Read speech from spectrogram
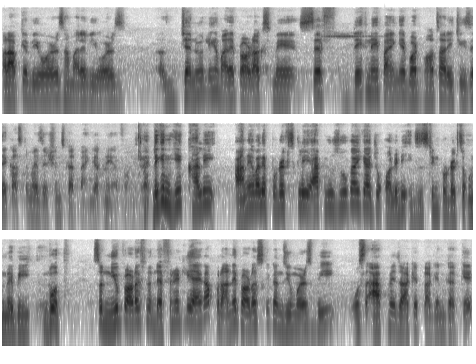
और आपके व्यूअर्स हमारे व्यूअर्स जनरली हमारे प्रोडक्ट्स में सिर्फ़ देख नहीं पाएँगे बट बहुत सारी चीज़ें कस्टमाइजेशन कर पाएँगे अपने ईयरफोन्स में। लेकिन ये खाली आने वाले प्रोडक्ट्स के लिए ऐप यूज़ होगा या जो ऑलरेडी एग्जिस्टिंग प्रोडक्ट्स हैं उनमें भी? बोथ सो न्यू प्रोडक्ट्स में डेफिनेटली आएगा। पुराने प्रोडक्ट्स के कंज्यूमर्स भी उस ऐप में जाके प्लग इन करके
